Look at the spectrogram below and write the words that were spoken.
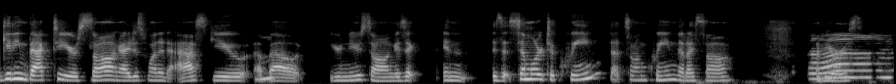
getting back to your song, I just wanted to ask you Mhm. about your new song. Is it in? Is it similar to Queen? That song Queen that I saw of yours?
